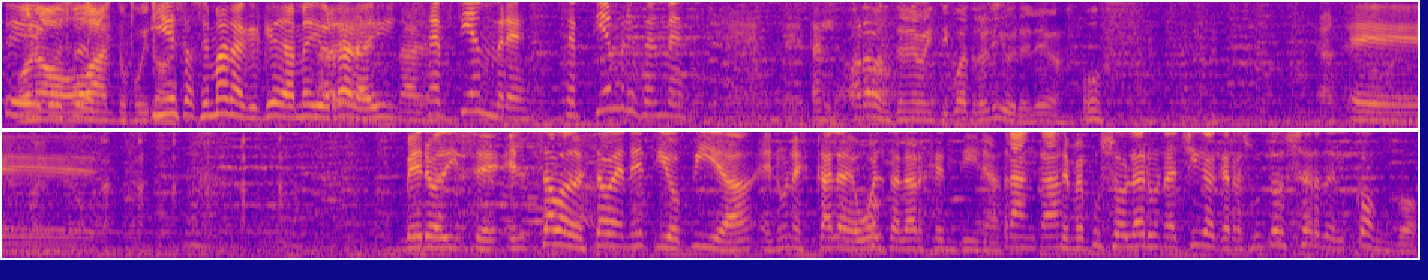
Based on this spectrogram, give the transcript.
Sí, O no, puede ser. o antes, un poquito y antes. esa semana que queda medio Dale, rara ahí. dale. Septiembre. Septiembre es el mes. Septiembre, tan loco. Ahora vas a tener 24 libres, Leo. Uf. Gracias. Eh, Vero dice, el sábado estaba en Etiopía en una escala de vuelta a la Argentina. Tranca. Se me puso a hablar una chica que resultó ser del Congo.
